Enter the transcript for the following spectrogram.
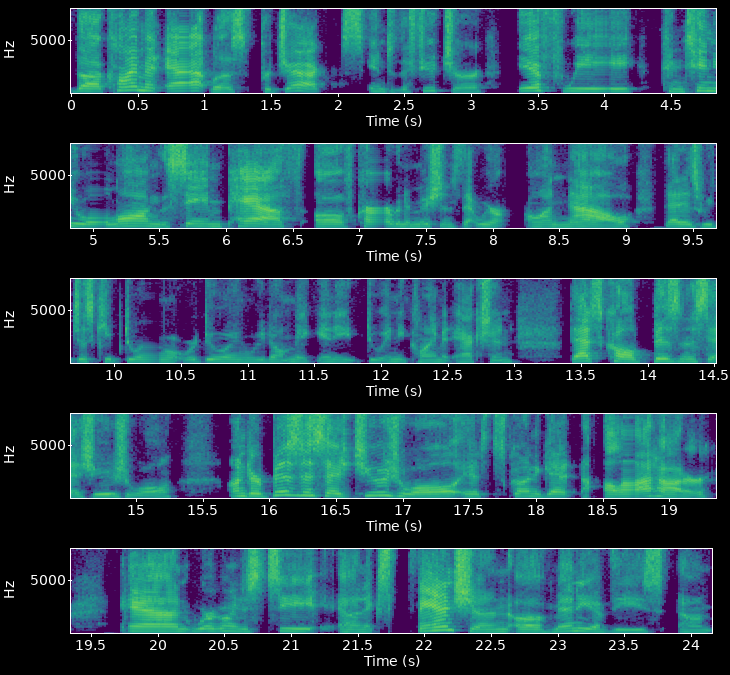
the climate atlas projects into the future if we continue along the same path of carbon emissions that we're on now. That is, we just keep doing what we're doing. We don't make any do any climate action. That's called business as usual. Under business as usual, it's going to get a lot hotter and we're going to see an expansion of many of these um,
